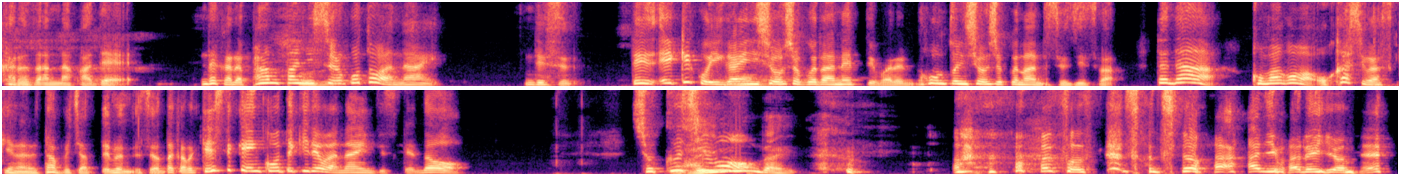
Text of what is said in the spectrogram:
体の中で。だからパンパンにすることはないんです。で、え、結構意外に小食だねって言われる。本当に小食なんですよ、実は。ただ、こまごまお菓子は好きなので食べちゃってるんですよ。だから決して健康的ではないんですけど、食事を、そ、そっちの歯に悪いよね。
